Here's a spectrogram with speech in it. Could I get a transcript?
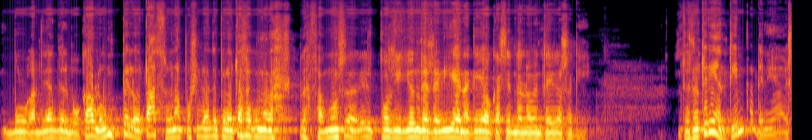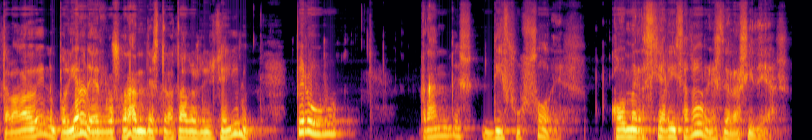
vulgaridad del vocablo, un pelotazo, una posibilidad de pelotazo como la, la famosa exposición de Sevilla en aquella ocasión del 92 aquí. Entonces no tenían tiempo, tenían, estaban, no podían leer los grandes tratados de 11, pero hubo grandes difusores, comercializadores de las ideas.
